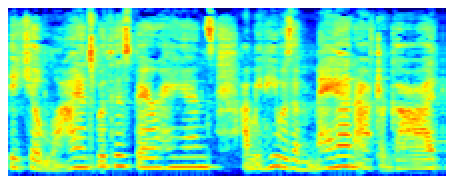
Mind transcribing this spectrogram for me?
He killed lions with his bare hands. I mean, he was a man after God.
